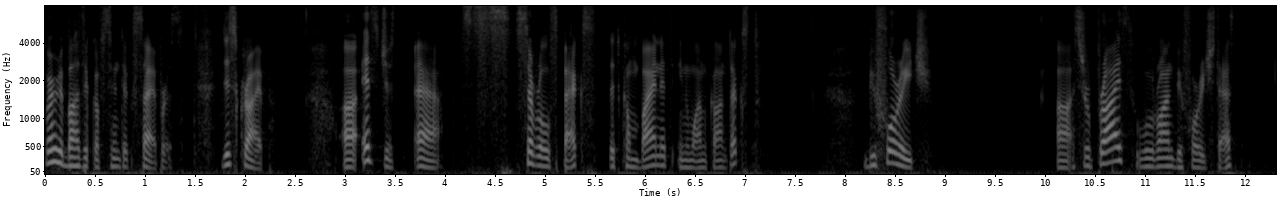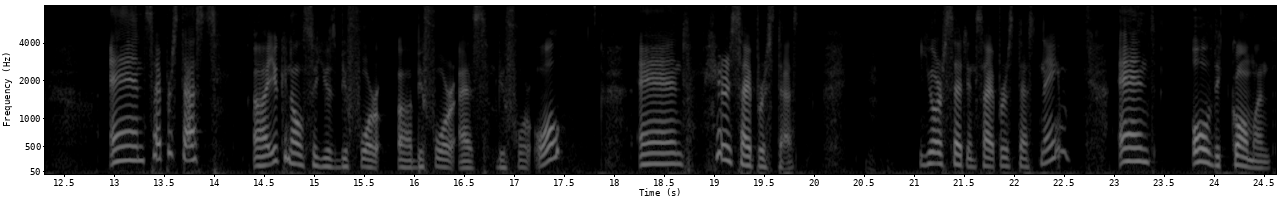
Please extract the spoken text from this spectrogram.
very basic of syntax Cypress. Describe. Uh, it's just uh, several specs that combine it in one context. Before each surprise will run before each test. And Cypress tests, uh, you can also use before uh, before as before all. and here is Cypress test. You're setting Cypress test name, and all the commands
